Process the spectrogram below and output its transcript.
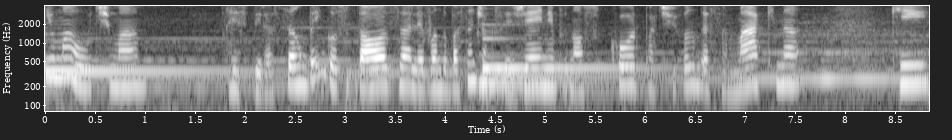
E uma última respiração bem gostosa, levando bastante oxigênio para o nosso corpo, ativando essa máquina que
